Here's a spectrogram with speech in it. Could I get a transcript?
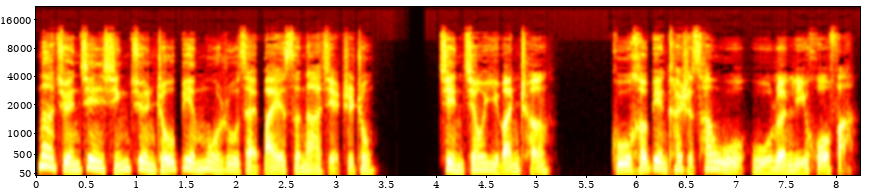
那卷剑形卷轴便没入在白色纳戒之中。剑交易完成，古河便开始参悟五轮离火法。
